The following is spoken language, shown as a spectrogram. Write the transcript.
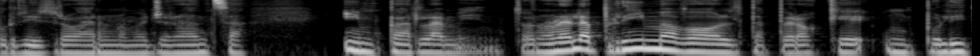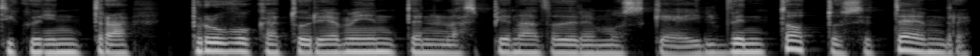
pur di trovare una maggioranza in Parlamento. Non è la prima volta però che un politico entra provocatoriamente nella spianata delle moschee. Il 28 settembre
